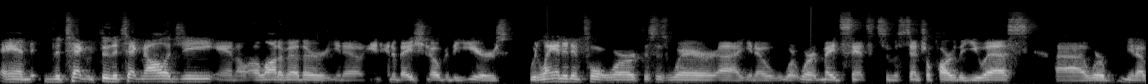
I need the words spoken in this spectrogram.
and the tech through the technology and a, a, lot of other you know innovation over the years we landed in fort worth this is where uh, you know where, where, it made sense it's in the central part of the us uh, we're you know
